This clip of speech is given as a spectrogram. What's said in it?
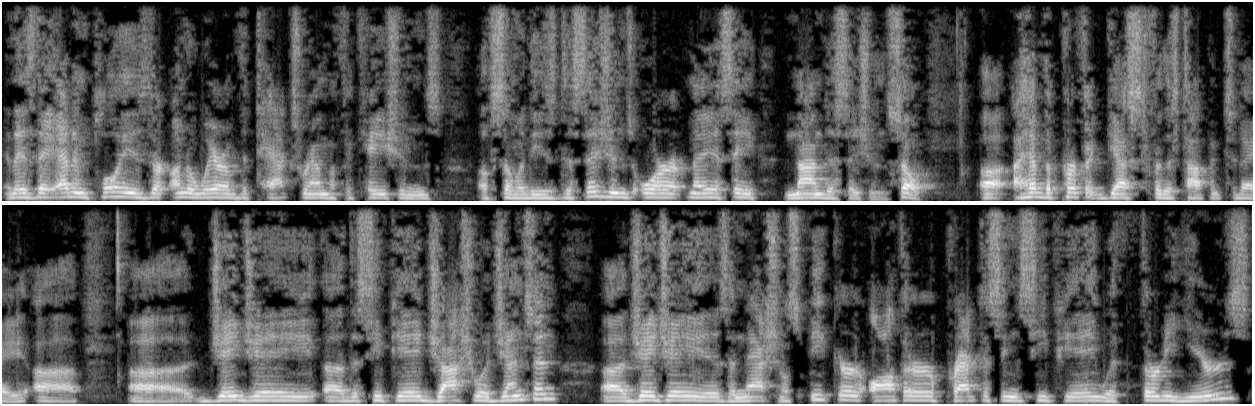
And as they add employees, they're unaware of the tax ramifications of some of these decisions, or may I say, non decisions. So, uh, I have the perfect guest for this topic today. Uh, uh, JJ, uh, the CPA, Joshua Jenson. JJ uh, is a national speaker, author, practicing CPA with 30 years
